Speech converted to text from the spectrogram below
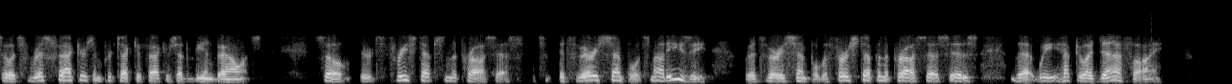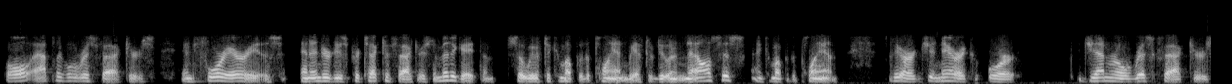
So it's risk factors and protective factors have to be in balance. So there's three steps in the process. It's, it's very simple. It's not easy, but it's very simple. The first step in the process is that we have to identify all applicable risk factors in four areas and introduce protective factors to mitigate them. So we have to come up with a plan. We have to do an analysis and come up with a plan there are generic or general risk factors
